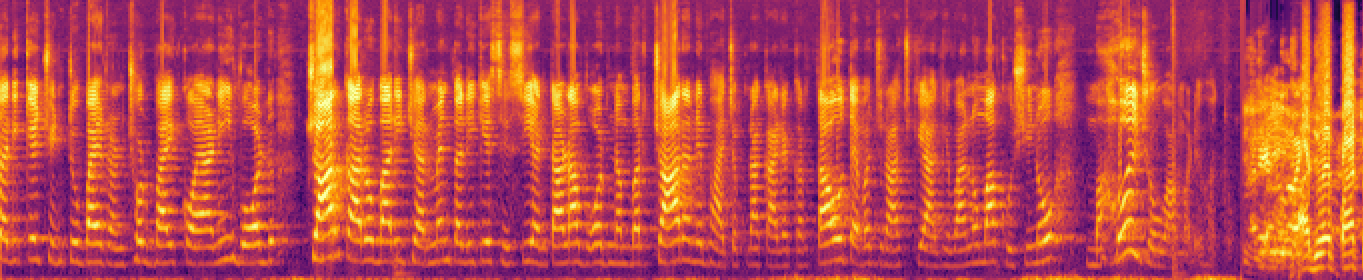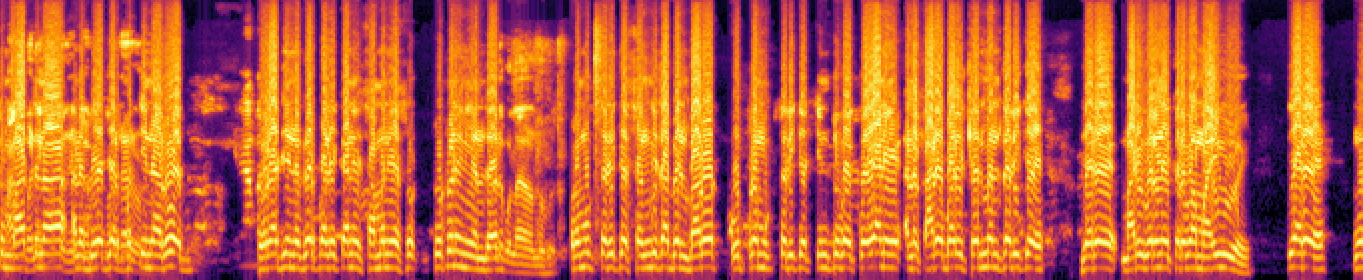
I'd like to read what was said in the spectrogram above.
તરીકે ચિંટુભાઈ રણછોડભાઈ કોયાણી, વોર્ડ ચાર કારોબારી ચેરમેન તરીકે સીસી અંટાળા વોર્ડ નંબર ચાર અને ભાજપના કાર્યકર્તાઓ તેમજ રાજકીય આગેવાનોમાં ખુશીનો માહોલ જોવા મળ્યો હતો. આજે પાંચ માર્ચના અને બે હજાર રોજ ધોરાજી નગરપાલિકાની સામાન્ય ચૂંટણીની અંદર પ્રમુખ તરીકે સંગીતાબેન બારોટ ઉપપ્રમુખ તરીકે ચિંતુભાઈ કોયાણી અને કાર્યકારી ચેરમેન તરીકે જ્યારે મારી વરણી કરવામાં આવી હોય ત્યારે હું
